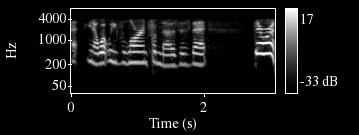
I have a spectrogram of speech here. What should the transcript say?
uh, you know, what we've learned from those is that there are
